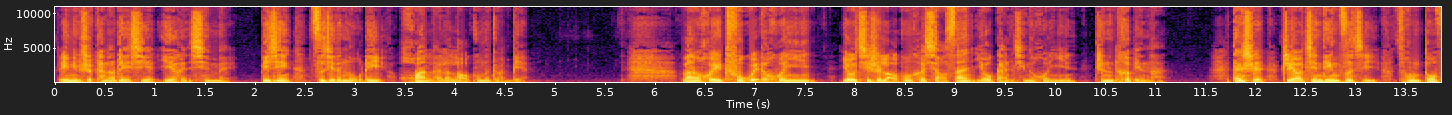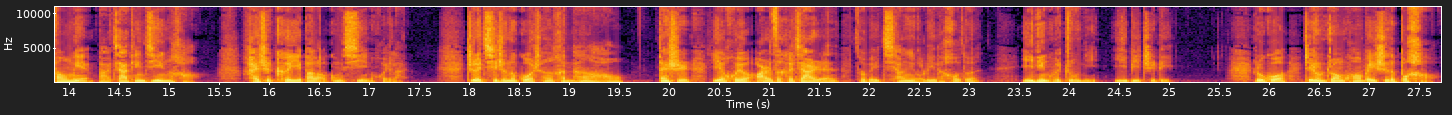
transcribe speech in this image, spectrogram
李女士看到这些也很欣慰，毕竟自己的努力换来了老公的转变。挽回出轨的婚姻，尤其是老公和小三有感情的婚姻，真的特别难。但是只要坚定自己，从多方面把家庭经营好，还是可以把老公吸引回来。这其中的过程很难熬。但是也会有儿子和家人作为强有力的后盾，一定会助你一臂之力。如果这种状况维持的不好，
